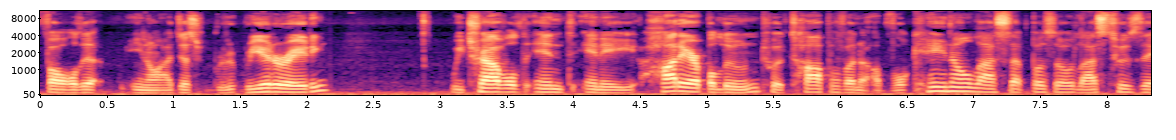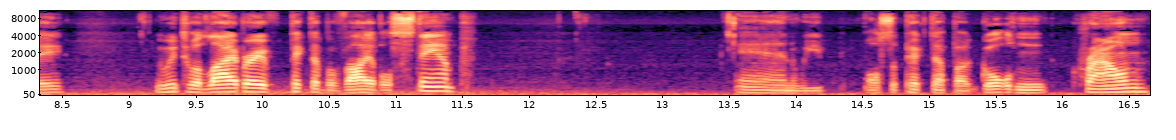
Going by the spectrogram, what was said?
followed it. You know, I just re- reiterating. We traveled in in a hot air balloon to the top of an, a volcano last episode, last Tuesday. We went to a library, picked up a valuable stamp, and we also picked up a golden crown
